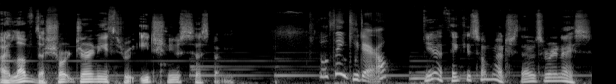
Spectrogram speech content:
I love the short journey through each new system. Well, thank you, Daryl. Yeah, thank you so much. That was very nice.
